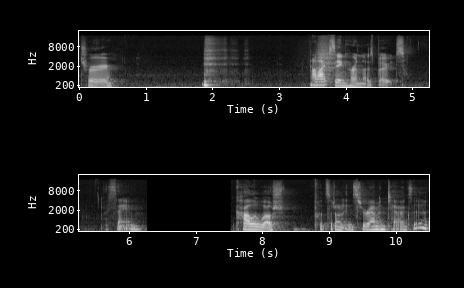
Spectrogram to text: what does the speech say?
True. I like seeing her in those boots. Same. Carla Welch puts it on Instagram and tags it.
